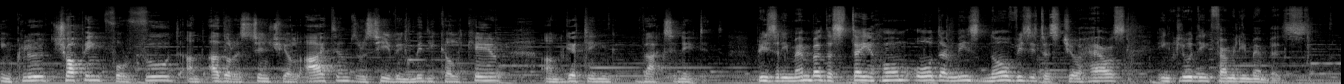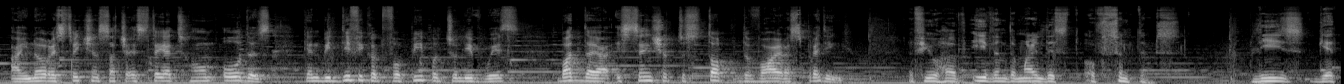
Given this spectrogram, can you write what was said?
include shopping for food and other essential items, receiving medical care and getting vaccinated. Please remember the stay home order means no visitors to your house, including family members. I know restrictions such as stay at home orders can be difficult for people to live with, but they are essential to stop the virus spreading. If you have even the mildest of symptoms, please get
